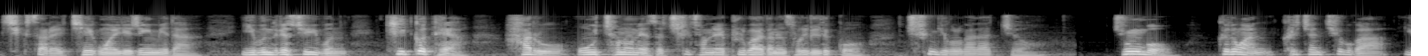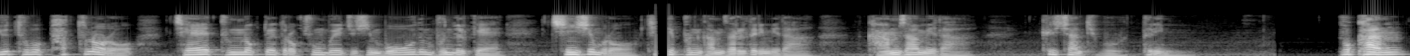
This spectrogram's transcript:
식사를 제공할 예정입니다. 이분들의 수입은 기껏해야 하루 5천원에서 7천원에 불과하다는 소리를 듣고 충격을 받았죠. 중보 그동안 크리스천 튜브가 유튜브 파트너로 재등록되도록 중보해 주신 모든 분들께 진심으로 깊은 감사를 드립니다. 감사합니다. 크리스천 튜브 드림 북한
